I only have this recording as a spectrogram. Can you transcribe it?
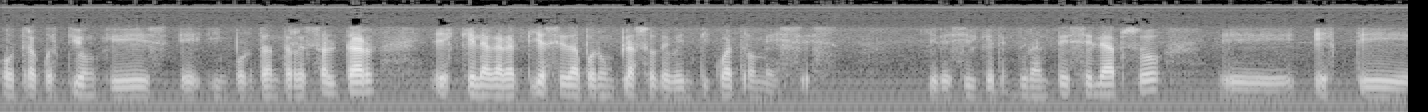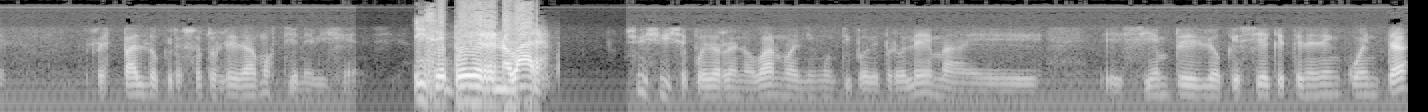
Otra cuestión que es importante resaltar es que la garantía se da por un plazo de 24 meses. Quiere decir que durante ese lapso eh, este respaldo que nosotros le damos tiene vigencia. ¿Y se puede renovar? Sí, sí, se puede renovar, no hay ningún tipo de problema. Eh, eh, siempre lo que sí hay que tener en cuenta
